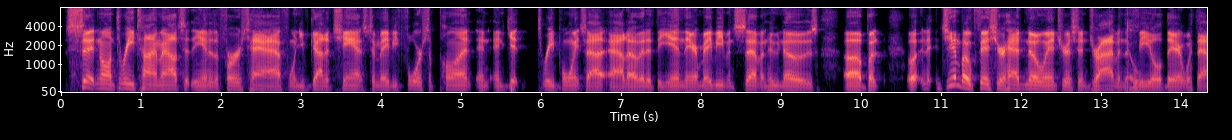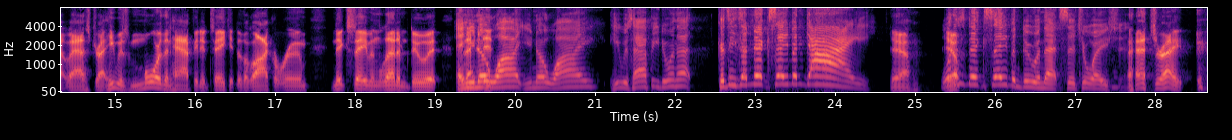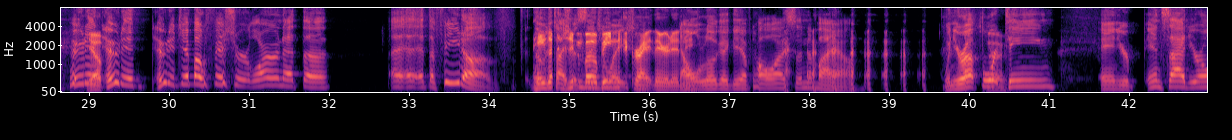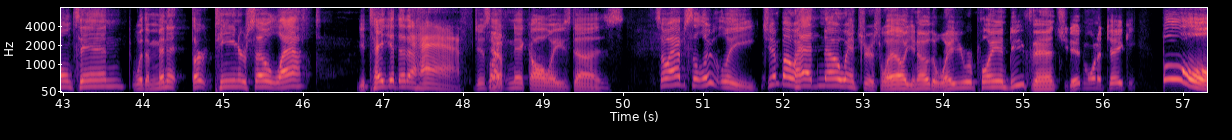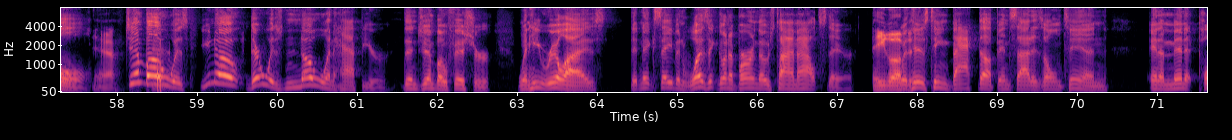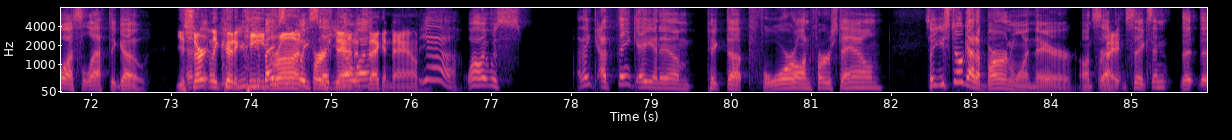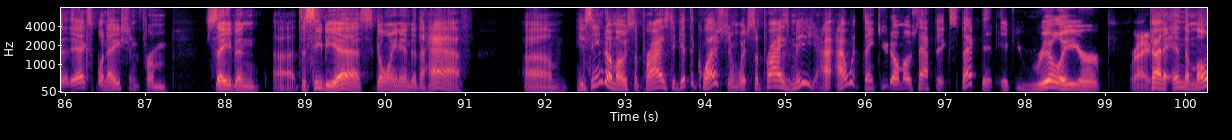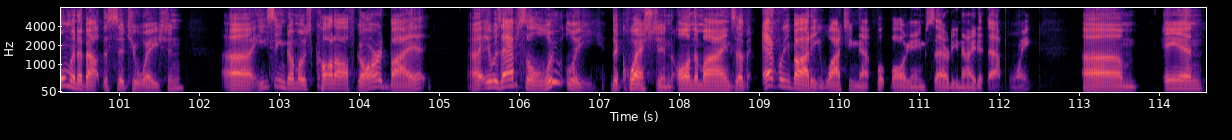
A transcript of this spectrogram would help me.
sitting on three timeouts at the end of the first half when you've got a chance to maybe force a punt and, and get three points out, out of it at the end there, maybe even seven, who knows. Uh, but uh, Jimbo Fisher had no interest in driving the nope. field there with that last drive. He was more than happy to take it to the locker room. Nick Saban let him do it. And that, you know it, why? You know why he was happy doing that? Because he's a Nick Saban guy. Yeah. What yep. does Nick Saban do in that situation? That's right. Who did yep. who did who did Jimbo Fisher learn at the uh, at the feet of? He let Jimbo be Nick right there, didn't Don't he? Don't look a gift horse in the mouth. when you're up 14 and you're inside your own 10 with a minute 13 or so left, you take it to the half, just yep. like Nick always does. So absolutely, Jimbo had no interest. Well, you know, the way you were playing defense, you didn't want to take it. Bull. Yeah. Jimbo yeah. was, you know, there was no one happier than Jimbo Fisher when he realized that Nick Saban wasn't going to burn those timeouts there. He loved with it. his team backed up inside his own 10 and a minute plus left to go. You uh, certainly could have keyed run first said, down and second down. Yeah. Well, it was I think I think A and M picked up four on first down. So you still got to burn one there on second right. and six. And the, the, the explanation from Saban uh, to CBS going into the half, um, he seemed almost surprised to get the question, which surprised me. I, I would think you'd almost have to expect it if you really are right. kind of in the moment about the situation. Uh, he seemed almost caught off guard by it. Uh, it was absolutely the question on the minds of everybody watching that football game Saturday night at that point. Um, and,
